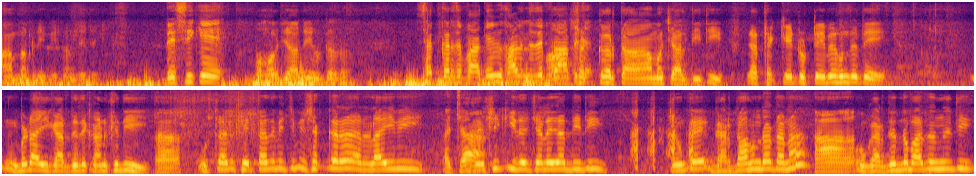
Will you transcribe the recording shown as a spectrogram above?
ਆਮ ਮੱਖਣੀ ਵੀ ਖਾਂਦੇ ਤੇ। ਦੇਸੀ ਕੇ ਬਹੁਤ ਜ਼ਿਆਦਾ ਹੁੰਦਾ ਤਾਂ। ਸ਼ੱਕਰ ਚ ਪਾ ਕੇ ਵੀ ਖਾ ਲੈਂਦੇ ਤੇ ਹਾਂ ਪਰਾਤ ਚ? ਸ਼ੱਕਰ ਤਾਂ ਆਮ ਚੱਲਦੀ ਸੀ ਜਾਂ ਥੱਕੇ ਟੁੱਟੇ ਵੇ ਹੁੰਦੇ ਤੇ। ਵਢਾਈ ਕਰਦੇ ਤੇ ਕਣਕ ਦੀ। ਹਾਂ। ਉਸ ਟਾਈਮ ਖੇਤਾਂ ਦੇ ਵਿੱਚ ਵੀ ਸ਼ੱਕਰ ਰਲਾਈ ਵੀ। ਅੱਛਾ। ਦੇਸੀ ਘੀ ਦੇ ਚਲੇ ਜਾਂਦੀ ਸੀ ਕਿਉਂਕਿ ਗਰਦਾ ਹੁੰਦਾ ਤਾਂ ਨਾ। ਹਾਂ। ਉਹ ਗਰਦੇ ਤੋਂ ਬਾਅਦ ਦਿੰਦੀ ਸੀ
